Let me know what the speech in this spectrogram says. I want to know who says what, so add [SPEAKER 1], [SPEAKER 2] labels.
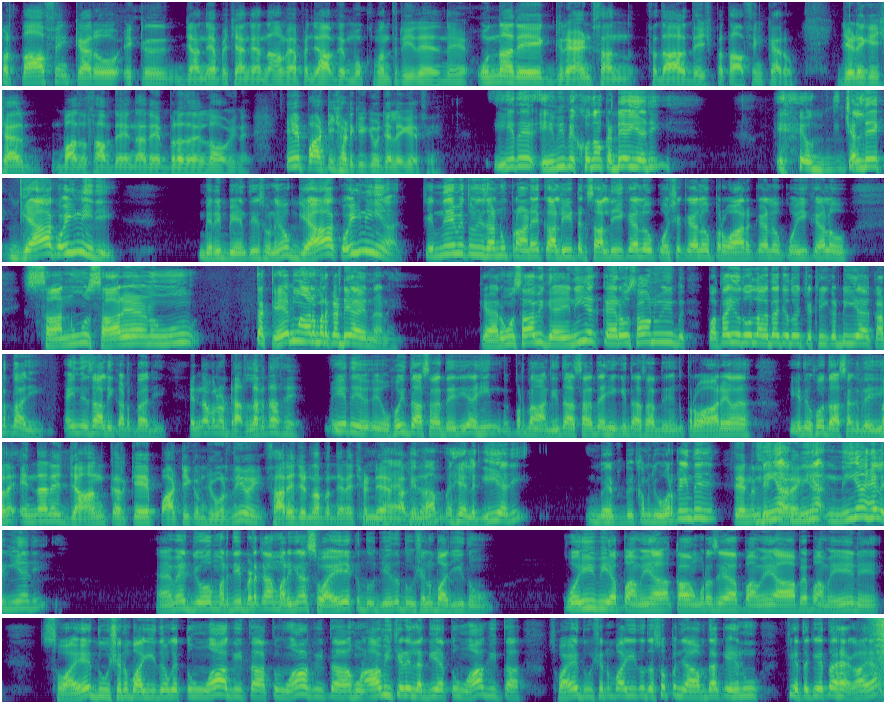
[SPEAKER 1] ਪ੍ਰਤਾਪ Singh Cairo ਇੱਕ ਜਾਣਿਆ ਪਛਾਣਿਆ ਨਾਮ ਹੈ, ਪੰਜਾਬ ਦੇ ਮੁੱਖ ਮੰਤਰੀ ਰਹੇ ਨੇ। ਉਹਨਾਂ ਦੇ ਗ੍ਰੈਂਡ ਸਨ ਸਰਦਾਰ ਦੇਸ਼ ਪ੍ਰਤਾਪ ਸਿੰਘ ਕੈਰੋ, ਜਿਹੜੇ ਕਿ ਸ਼ਾਇਦ ਬਾਦਲ ਸਾਹਿਬ ਦੇ ਇਹਨਾਂ ਦੇ ਬ੍ਰਦਰ ਇਨ ਲਾਅ ਵੀ ਨੇ। ਇਹ ਪਾਰਟੀ ਛੱਡ ਕੇ ਕਿਉਂ ਚਲੇ ਗਏ ਸੀ?
[SPEAKER 2] ਇਹ ਤੇ ਇਹ ਵੀ ਵੇਖੋ ਤਾਂ ਕੱਢਿਆ ਹੀ ਆ ਜੀ। ਇਹ ਉਹ ਚੱਲੇ, ਗਿਆ ਕੋਈ ਨਹੀਂ ਜੀ। ਮੇਰੀ ਬੇਨਤੀ ਸੁਣਿਓ, ਗਿਆ ਕੋਈ ਨਹੀਂ ਆ। ਜਿੰਨੇ ਵੀ ਤੁਸੀਂ ਸਾਨੂੰ ਪੁਰਾਣੇ ਕਾਲੀ, ਟਕਸਾਲੀ ਕਹਿ ਲਓ, ਕੁਛ ਕਹਿ ਲਓ, ਪਰਿਵਾਰ ਕਹਿ ਲਓ, ਕੋਈ ਕਹਿ ਲਓ, ਸਾਨੂੰ ਸਾਰਿਆਂ ਨੂੰ ਧੱਕੇ ਮਾਰ ਮਾਰ ਕੱਢਿਆ ਇਹਨਾਂ ਨੇ। ਕੈਰੋ ਸਾਹਿਬ ਵੀ ਗਏ ਨਹੀਂ ਕੈਰੋ ਸਾਹਿਬ ਨੂੰ ਵੀ ਪਤਾ ਹੀ ਉਦੋਂ ਲੱਗਦਾ ਜਦੋਂ ਚਿੱਠੀ ਕੱਢੀ ਆ ਕੱਢਤਾ ਜੀ ਇੰਨੇ ਸਾਲ ਹੀ ਕੱਢਤਾ ਜੀ।
[SPEAKER 1] ਇਹਨਾਂ ਵੱਲੋਂ ਡਰ ਲੱਗਦਾ ਸੀ?
[SPEAKER 2] ਇਹ ਤੇ ਉਹੀ ਦੱਸ ਸਕਦੇ ਜੀ ਅਸੀਂ ਪ੍ਰਧਾਨ ਜੀ ਦੱਸ ਸਕਦੇ ਅਸੀਂ ਕੀ ਦੱਸ ਸਕਦੇ ਹਾਂ ਪਰਿਵਾਰ ਆ ਇਹ ਤੇ ਉਹ ਦੱਸ ਸਕਦੇ ਜੀ।
[SPEAKER 1] ਪਰ ਇਹਨਾਂ ਨੇ ਜਾਣ ਕਰਕੇ ਪਾਰਟੀ ਕਮਜ਼ੋਰ ਨਹੀਂ ਹੋਈ? ਸਾਰੇ ਜਿੰਨਾਂ ਬੰਦਿਆਂ ਨੇ ਛੱਡਿਆ ਅਕਾਲੀ ਦਲ?
[SPEAKER 2] ਹਿੱਲ ਗਈ ਆ ਜੀ। ਕਮਜ਼ੋਰ ਕਹਿੰਦੇ ਜੇ। ਨੀਆਂ ਨੀਆਂ ਨੀਆਂ ਹਿੱਲ ਗਈਆਂ ਜੀ। ਐਵੇਂ ਜੋ ਮਰਜ਼ੀ ਬੜਕਾ ਮਰੀਆਂ ਸਵਾਏ ਇੱਕ ਦੂਜੇ ਦੇ ਦੂਸ਼ਣਬਾਜੀ ਤੋਂ। ਕੋਈ ਵੀ ਆ, ਭਾਵੇਂ ਆ ਕਾਂਗਰਸ ਆ, ਭਾਵੇਂ ਆਪ ਆ, ਭਾਵੇਂ ਇਹ ਨੇ, ਸਵਾਏ ਦੂਸ਼ਣਬਾਜੀ ਤੋਂ ਕਿ ਤੂੰ ਆਹ ਕੀਤਾ, ਤੂੰ ਆਹ ਕੀਤਾ, ਹੁਣ ਆ ਵੀ ਜਿਹੜੇ ਲੱਗੇ ਆ, ਤੂੰ ਆਹ ਕੀਤਾ, ਸਵਾਏ ਦੂਸ਼ਣਬਾਜੀ ਤੋਂ ਦੱਸੋ, ਪੰਜਾਬ ਦਾ ਕਿਸੇ ਨੂੰ ਚਿੱਤ ਚੇਤਾ ਹੈਗਾ ਆ?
